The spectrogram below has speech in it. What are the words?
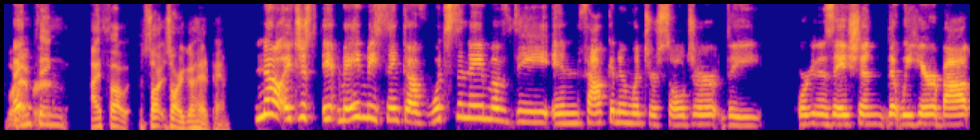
One thing I thought. Sorry, sorry. Go ahead, Pam. No, it just it made me think of what's the name of the in Falcon and Winter Soldier, the organization that we hear about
